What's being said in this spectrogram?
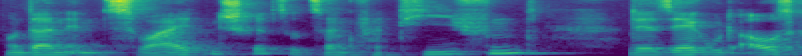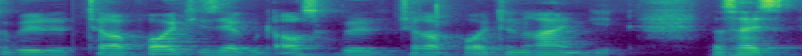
Und dann im zweiten Schritt sozusagen vertiefend der sehr gut ausgebildete Therapeut, die sehr gut ausgebildete Therapeutin reingeht. Das heißt,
